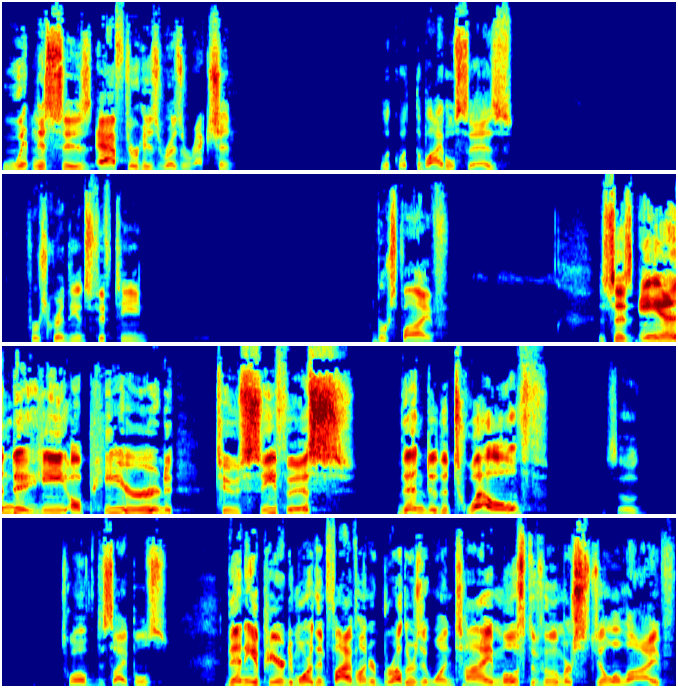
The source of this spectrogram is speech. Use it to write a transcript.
witnesses after his resurrection. Look what the Bible says. 1 Corinthians 15, verse 5. It says, And he appeared to Cephas, then to the twelve, so twelve disciples. Then he appeared to more than 500 brothers at one time, most of whom are still alive,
